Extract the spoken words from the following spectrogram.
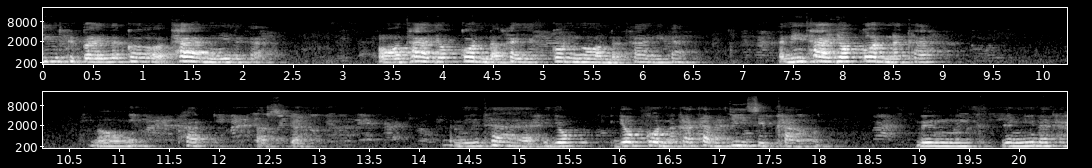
ยืดขึ้นไปแล้วก็ท่านี้เลยค่ะ อ๋อท่ายกก้นเหรอครอยกก้นงอนเหรอท่านี้ค่ะ อันนี้ท่ายกก้นนะคะน้องพัดอัสดาอันนี้ท่ายกยกก้นนะคะทำยี่สิบครั้งหนึ่งอย่างนี้นะคะ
